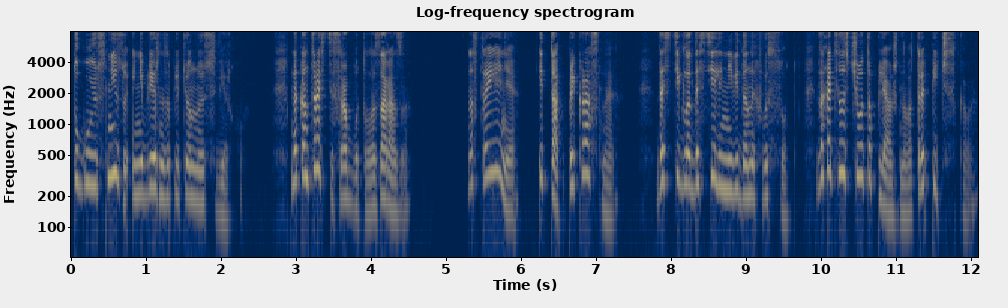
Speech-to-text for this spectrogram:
тугую снизу и небрежно заплетенную сверху. На контрасте сработала зараза. Настроение и так прекрасное. Достигло доселе невиданных высот. Захотелось чего-то пляжного, тропического.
